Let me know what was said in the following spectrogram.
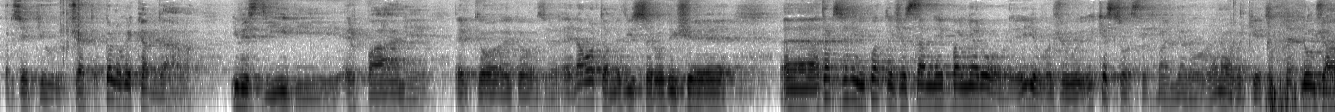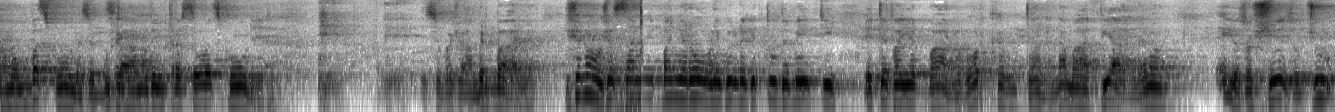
per esempio, certo, quello che capitava, i vestiti, il pane, cose. E una volta mi dissero, dice, eh, a Tarzanini quanto ci stanno le bagnarole? E io facevo, e che sono queste bagnarole? No? Perché noi avevamo un vascone, se buttavamo sì. dentro questo vascone e, e, e se facevamo il bagno. Dice no, ci stanno le bagnarole, quelle che tu ti metti e ti fai il bagno, porca puttana, andiamo a pialle, no? E io sono sceso giù,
